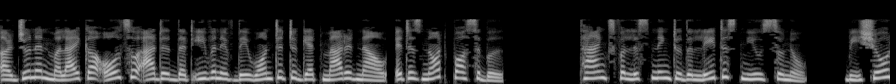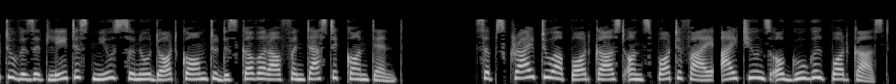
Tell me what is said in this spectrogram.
Arjun and Malaika also added that even if they wanted to get married now, it is not possible. Thanks for listening to the latest news Suno. Be sure to visit latestnewsuno.com to discover our fantastic content. Subscribe to our podcast on Spotify, iTunes or Google Podcast.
